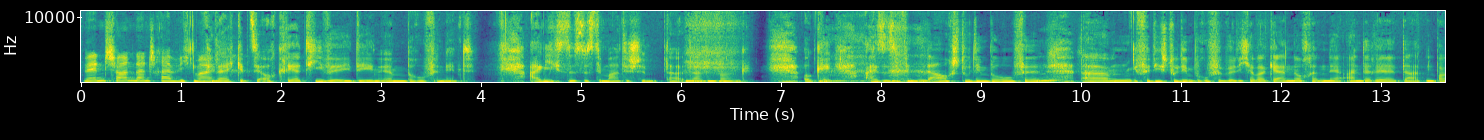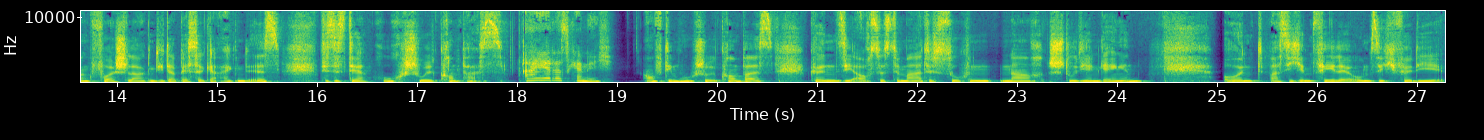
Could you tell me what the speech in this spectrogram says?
Wenn schon, dann schreibe ich mal. Vielleicht gibt es ja auch kreative Ideen im Berufe nicht. Eigentlich ist es eine systematische Datenbank. Okay, also Sie finden da auch Studienberufe. Mhm. Ähm, für die Studienberufe würde ich aber gerne noch eine andere Datenbank vorschlagen, die da besser geeignet ist. Das ist der Hochschulkompass. Ah ja, das kenne ich. Auf dem Hochschulkompass können Sie auch systematisch suchen nach Studiengängen. Und was ich empfehle, um sich für die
